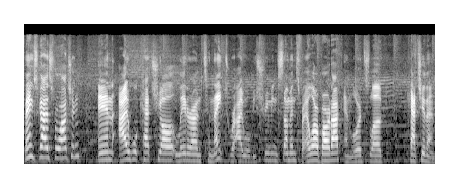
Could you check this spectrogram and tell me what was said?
thanks, guys, for watching. And I will catch y'all later on tonight where I will be streaming summons for LR Bardock and Lord Slug. Catch you then.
